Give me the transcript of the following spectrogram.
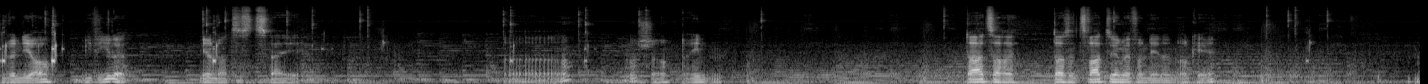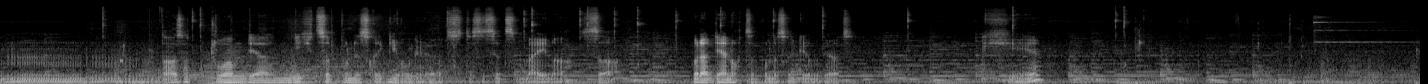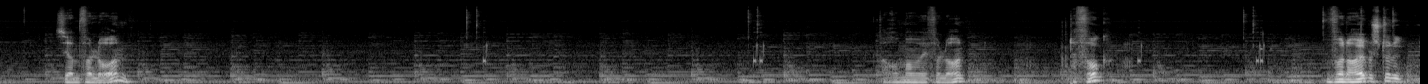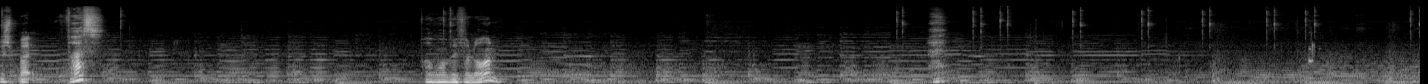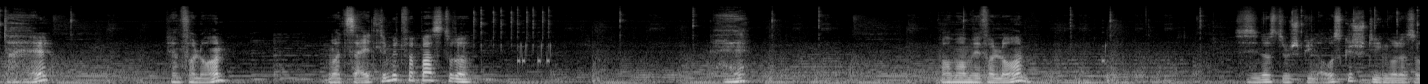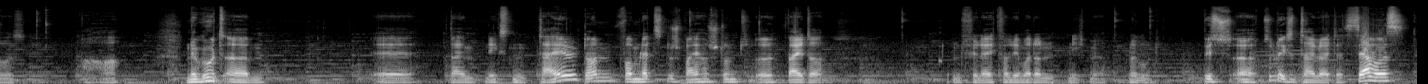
Und wenn ja, wie viele? Neonazis 2. Äh, na schau, da hinten. Tatsache, da sind zwei Türme von denen, okay. Da ist ein Turm, der nicht zur Bundesregierung gehört. Das ist jetzt meiner. So. Oder der noch zur Bundesregierung gehört. Okay. Sie haben verloren. Warum haben wir verloren? Der fuck? Vor einer halben Stunde gespeichert. Was? Warum haben wir verloren? Verloren? Haben wir Zeitlimit verpasst, oder? Hä? Warum haben wir verloren? Sie sind aus dem Spiel ausgestiegen oder sowas. Aha. Na gut, ähm, äh, beim nächsten Teil dann vom letzten Speicherstund äh, weiter. Und vielleicht verlieren wir dann nicht mehr. Na gut. Bis äh, zum nächsten Teil, Leute. Servus!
